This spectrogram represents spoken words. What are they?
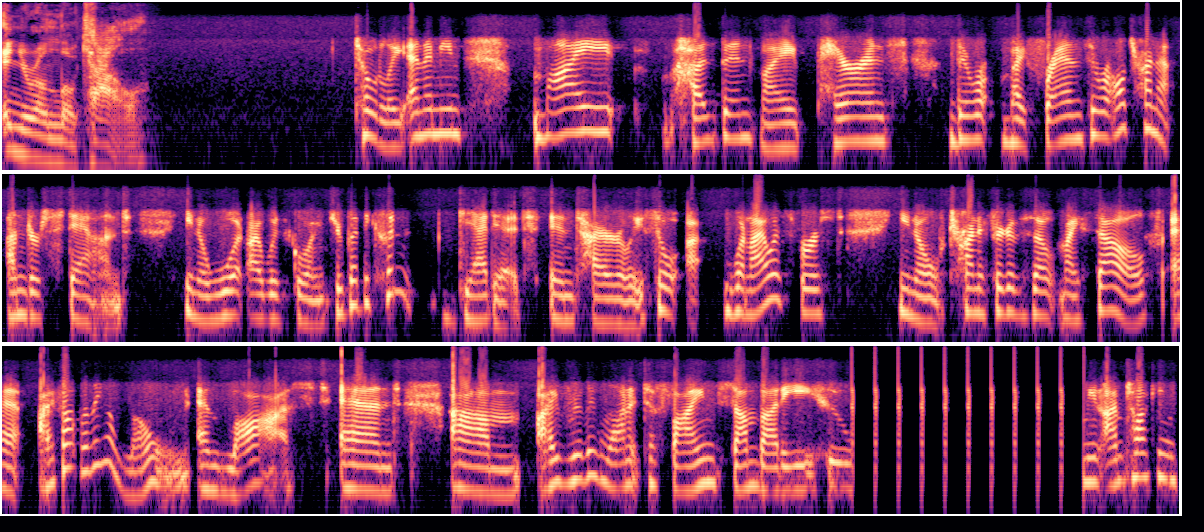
in your own locale. Totally. And I mean, my husband, my parents, there were my friends, they were all trying to understand, you know, what I was going through, but they couldn't get it entirely. So uh, when I was first, you know, trying to figure this out myself, uh, I felt really alone and lost, and um, I really wanted to find somebody who I mean, I'm talking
